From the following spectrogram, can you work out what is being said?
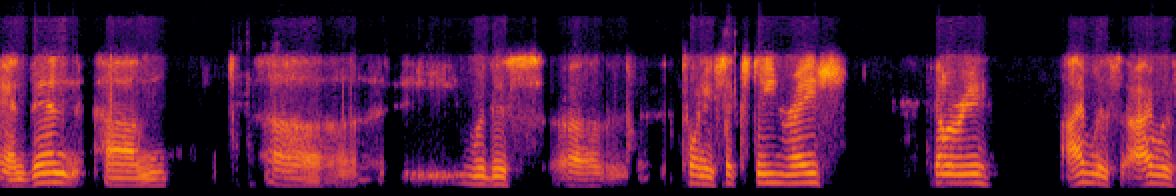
and then. Um, uh, with this uh, 2016 race, Hillary, I was I was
